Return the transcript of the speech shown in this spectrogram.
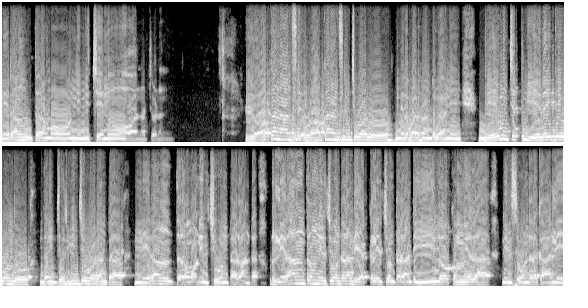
నిరంతరము నిలిచెను అన్నట్టు చూడండి. లోకాన్ని లోకాన్ని అనుసరించి వారు నిలబడనంట గాని దేవుని చిత్తం ఏదైతే ఉందో దాన్ని జరిగించేవాడు అంట నిరంతరము నిలిచి ఉంటాడు అంట ఇప్పుడు నిరంతరం నిలిచి ఉంటాడంటే ఎక్కడ నిలిచి ఉంటాడు అంటే ఈ లోకం మీద నిలిచి ఉండడు కానీ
